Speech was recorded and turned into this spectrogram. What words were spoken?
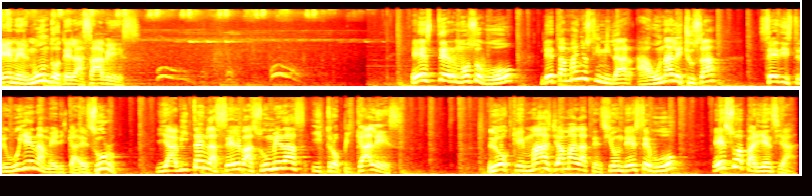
en el mundo de las aves. Este hermoso búho, de tamaño similar a una lechuza, se distribuye en América del Sur y habita en las selvas húmedas y tropicales. Lo que más llama la atención de este búho es su apariencia,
